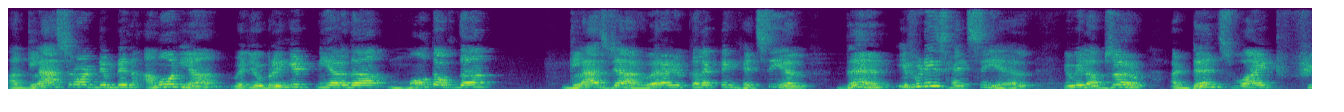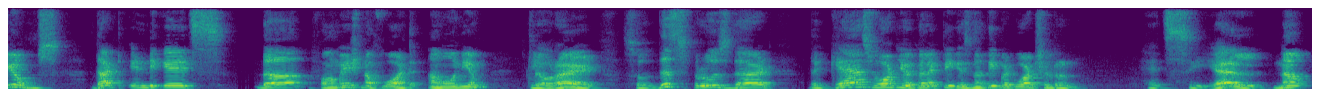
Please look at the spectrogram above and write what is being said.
a glass rod dipped in ammonia, when you bring it near the mouth of the glass jar, where are you collecting HCl? Then if it is HCl, you will observe a dense white fumes that indicates the formation of what? Ammonium chloride. So this proves that the gas what you are collecting is nothing but what children? HCl. Now,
